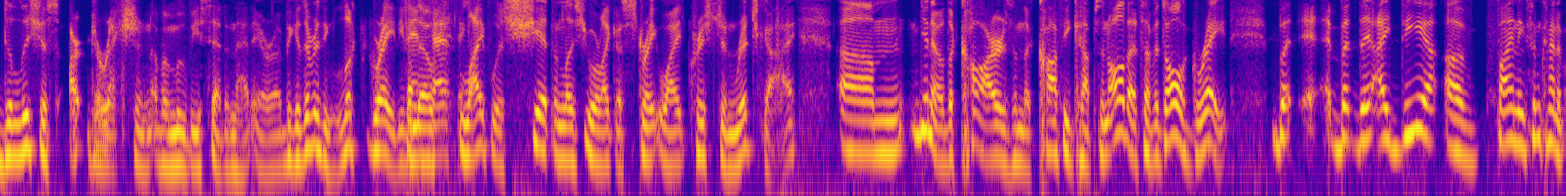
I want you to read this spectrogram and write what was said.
delicious art direction of a movie set in that era, because everything looked great, even Fantastic. though life was shit unless you were like a straight white Christian rich guy. Um, you know, the cars and the coffee cups and all that stuff. It's all great, but but the idea of finding some kind of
